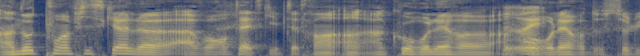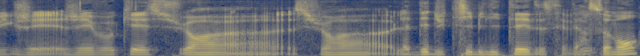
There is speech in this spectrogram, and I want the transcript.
un, autre point fiscal euh, à avoir en tête, qui est peut-être un, un- un corollaire, euh, un Ouais. corollaire de celui que j'ai j'ai évoqué sur, euh, sur euh, la déductibilité de ces versements.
